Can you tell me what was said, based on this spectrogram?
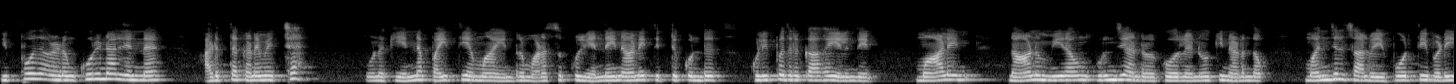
இப்போது அவளிடம் கூறினால் என்ன? அடுத்த கணமேச்ச உனக்கு என்ன பைத்தியமா? என்று மனசுக்குள் என்னை நானே திட்டுக்கொண்டு குளிப்பதற்காக எழுந்தேன். மாலை நானும் மீராவும் குறிஞ்சி ஆண்டவர் கோவிலை நோக்கி நடந்தோம். மஞ்சள் சால்வையை போர்த்தியபடி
